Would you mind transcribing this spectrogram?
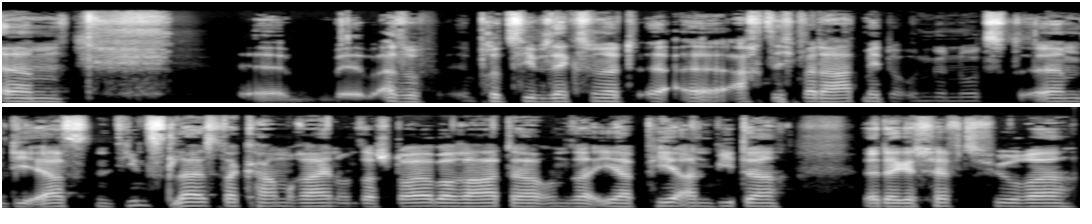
Ähm, äh, also im Prinzip 680 Quadratmeter ungenutzt. Ähm, die ersten Dienstleister kamen rein, unser Steuerberater, unser ERP-Anbieter, äh, der Geschäftsführer,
